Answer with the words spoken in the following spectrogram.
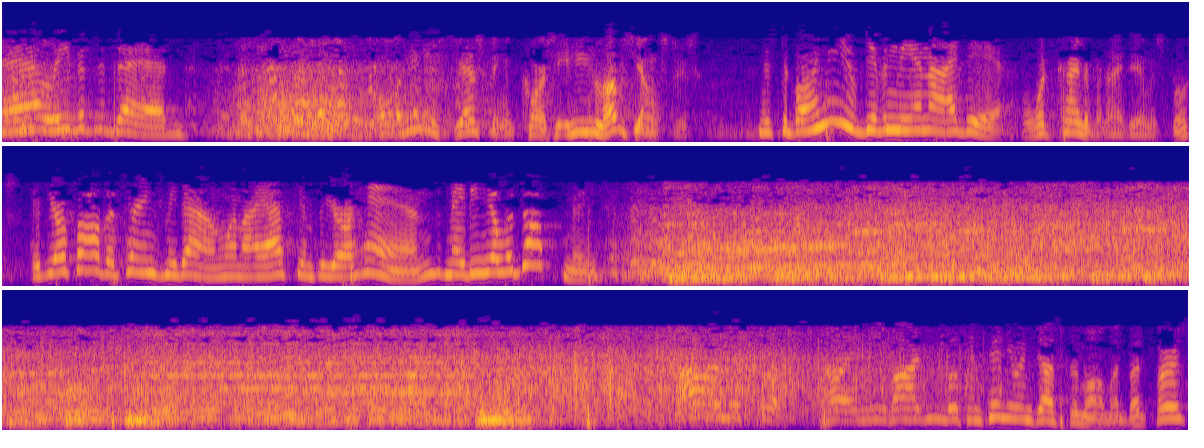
Yeah, leave it to Dad. oh, he was jesting, of course. He, he loves youngsters. Mr. Boynton, you've given me an idea. Well, what kind of an idea, Miss Brooks? If your father turns me down when I ask him for your hand, maybe he'll adopt me. Our Miss Brooks, starring Eve Arden, will continue in just a moment. But first,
